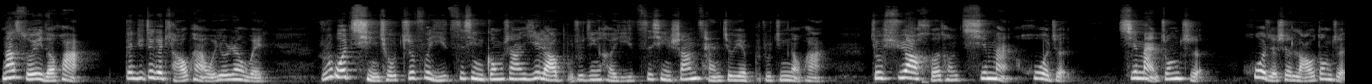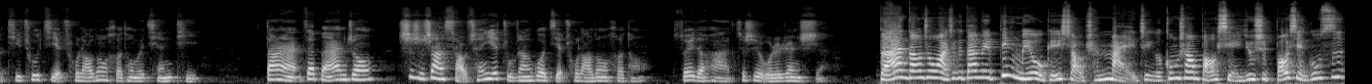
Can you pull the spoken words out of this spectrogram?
那所以的话，根据这个条款，我就认为，如果请求支付一次性工伤医疗补助金和一次性伤残就业补助金的话，就需要合同期满或者期满终止，或者是劳动者提出解除劳动合同为前提。当然，在本案中，事实上小陈也主张过解除劳动合同，所以的话，这是我的认识。本案当中啊，这个单位并没有给小陈买这个工伤保险，也就是保险公司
